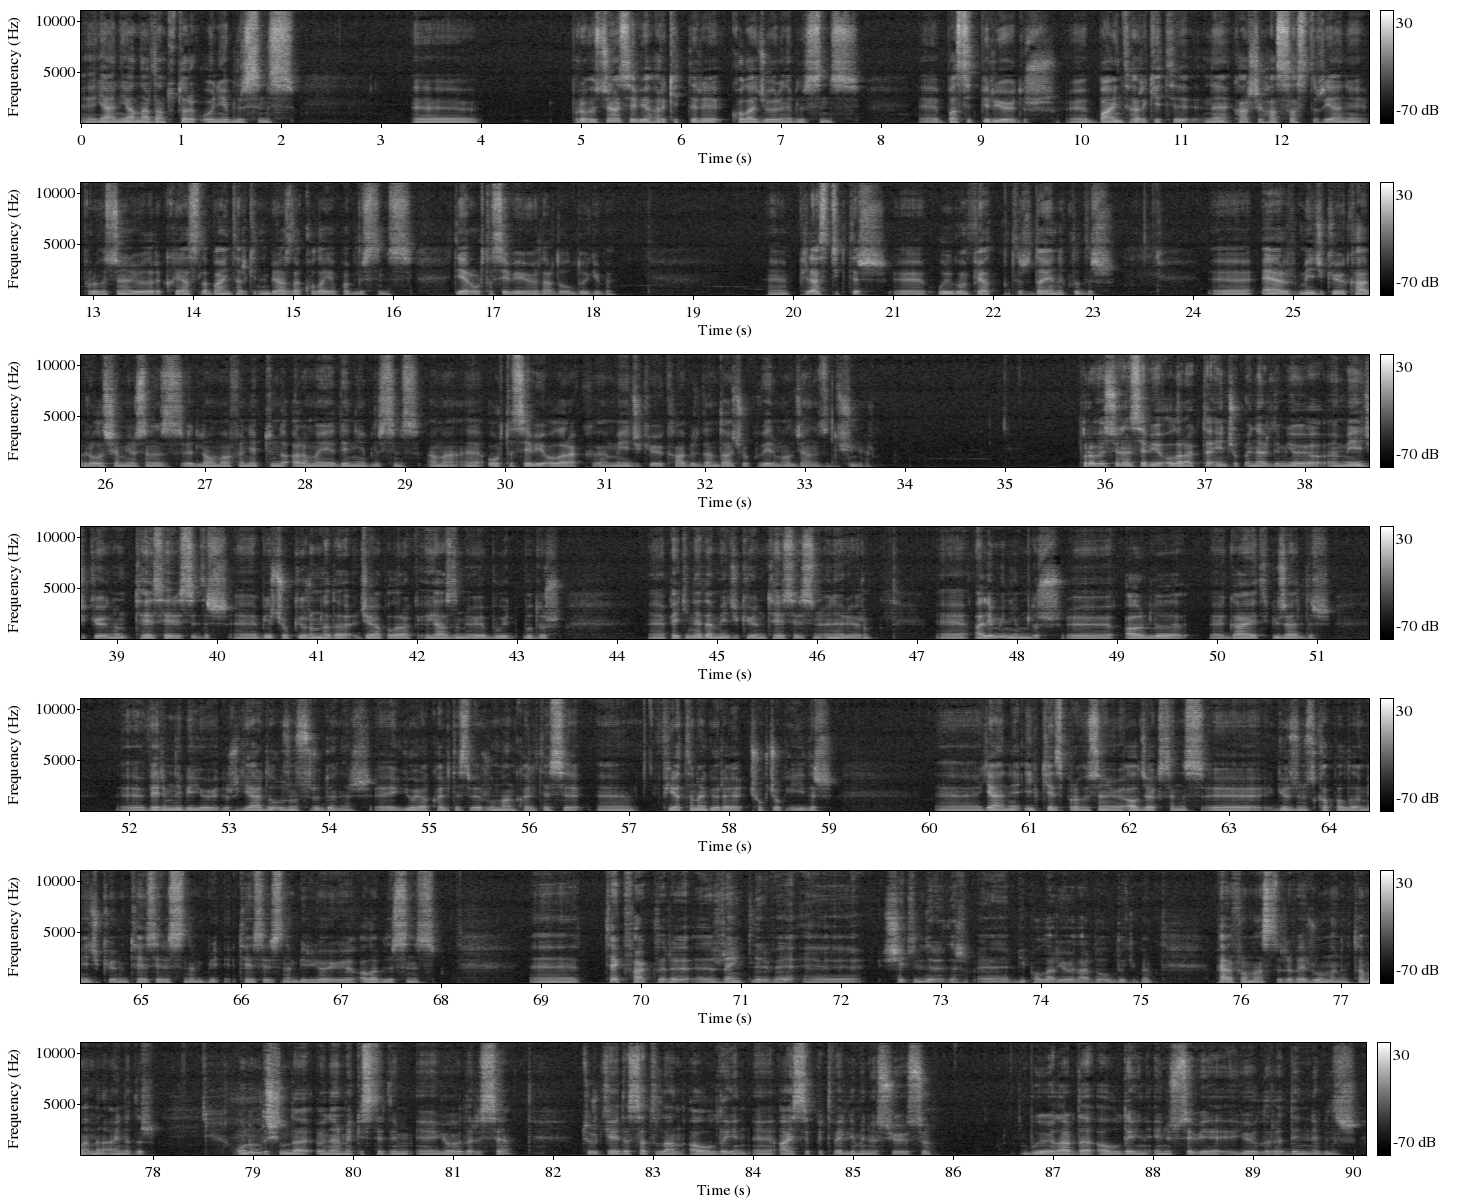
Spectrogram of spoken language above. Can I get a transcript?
E, yani yanlardan tutarak oynayabilirsiniz. E, profesyonel seviye hareketleri kolayca öğrenebilirsiniz. E, basit bir yoyodur. E, bind hareketine karşı hassastır. Yani profesyonel yoyolara kıyasla bind hareketini biraz daha kolay yapabilirsiniz. Diğer orta seviye yoyolarda olduğu gibi. E, plastiktir, e, uygun fiyatlıdır, dayanıklıdır. E, eğer Magic Yoyo K1'e ulaşamıyorsanız e, Lone ve Neptune'da aramayı deneyebilirsiniz. Ama e, orta seviye olarak Magic Yoyo K1'den daha çok verim alacağınızı düşünüyorum. Profesyonel seviye olarak da en çok önerdiğim yoyo Magic Yoyo'nun T serisidir. Birçok yorumda da cevap olarak yazdığım yoyo bu, budur. Peki neden Magic Yoyo'nun T serisini öneriyorum? E, alüminyumdur. E, ağırlığı e, gayet güzeldir. E, verimli bir yoyodur. Yerde uzun süre döner. E, yoyo kalitesi ve rulman kalitesi e, fiyatına göre çok çok iyidir. E, yani ilk kez profesyonel yoyo alacaksanız e, gözünüz kapalı Magic Yoyo'nun T serisinden bir, T alabilirsiniz. E, tek farkları e, renkleri ve e, şekilleridir. E, bipolar yoyolarda olduğu gibi performansları ve rulmanı tamamen aynıdır. Onun dışında önermek istediğim e, yoyolar ise Türkiye'de satılan Aulday'in e, iSpeed ve Luminous yoyosu. Bu yoyolarda Aulday'in en üst seviye yoyoları denilebilir.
